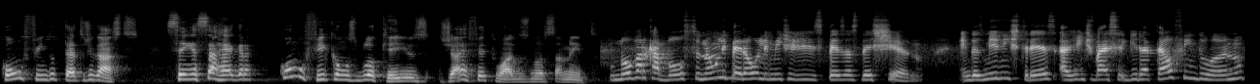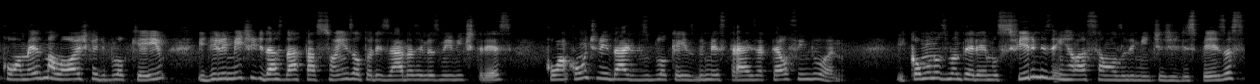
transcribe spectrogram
com o fim do teto de gastos. Sem essa regra, como ficam os bloqueios já efetuados no orçamento? O novo arcabouço não liberou o limite de despesas deste ano. Em 2023, a gente vai seguir até o fim do ano com a mesma lógica de bloqueio e de limite das datações autorizadas em 2023, com a continuidade dos bloqueios bimestrais até o fim do ano e como nos manteremos firmes em relação aos limites de despesas,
